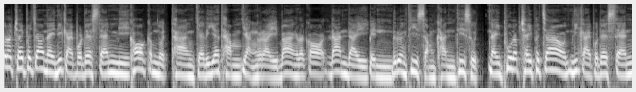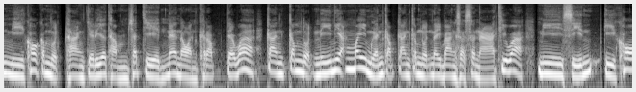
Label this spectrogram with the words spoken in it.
ผู้รับใช้พระเจ้าในนิกายโปรเตสแตนต์มีข้อกำหนดทางจริยธรรมอย่างไรบ้าง แล้วก็ด้านใดเป็นเรื่องที่สำคัญที่สุด ในผู้รับใช้พระเจ้านิกายโปรเตสแตนต์มีข้อกำหนดทางจริยธรรมชัดเจนแน่นอนครับ แต่ว่าการกำหนดนี้เนี่ยไม่เหมือนกับการกำหนดในบางศาสนาที่ว่ามีศีลกี่ข้อ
